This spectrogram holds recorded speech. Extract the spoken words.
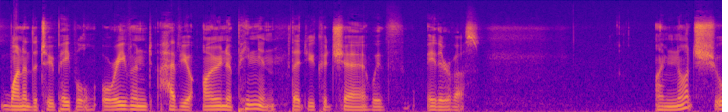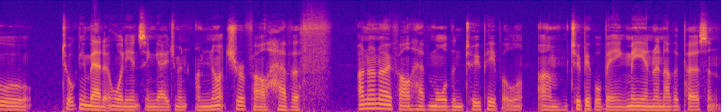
one of the two people, or even have your own opinion that you could share with either of us. I'm not sure, talking about audience engagement, I'm not sure if I'll have a. F- I don't know if I'll have more than two people, um, two people being me and another person.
